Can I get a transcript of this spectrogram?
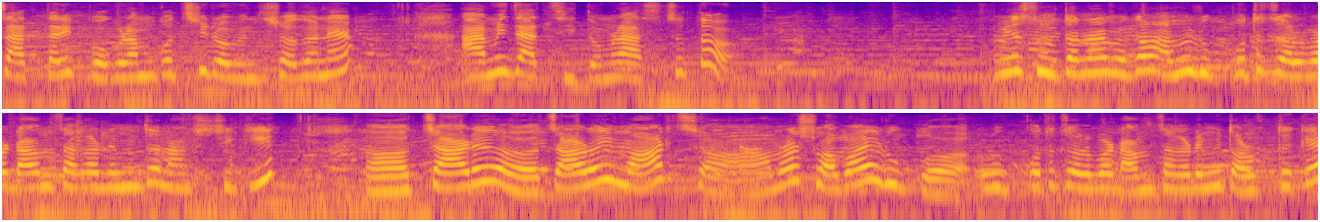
চার তারিখ প্রোগ্রাম করছি রবীন্দ্র সদনে। আমি যাচ্ছি, তোমরা আসছো তো? আমি সুলতানা বেগম, আমি রূপকথা জলবা ডান্স একাডেমিতে নাচ শিখি। চারে, চারই মার্চ, আমরা সবাই রূপ রূপকথা জলবা ডান্স একাডেমির তরফ থেকে।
